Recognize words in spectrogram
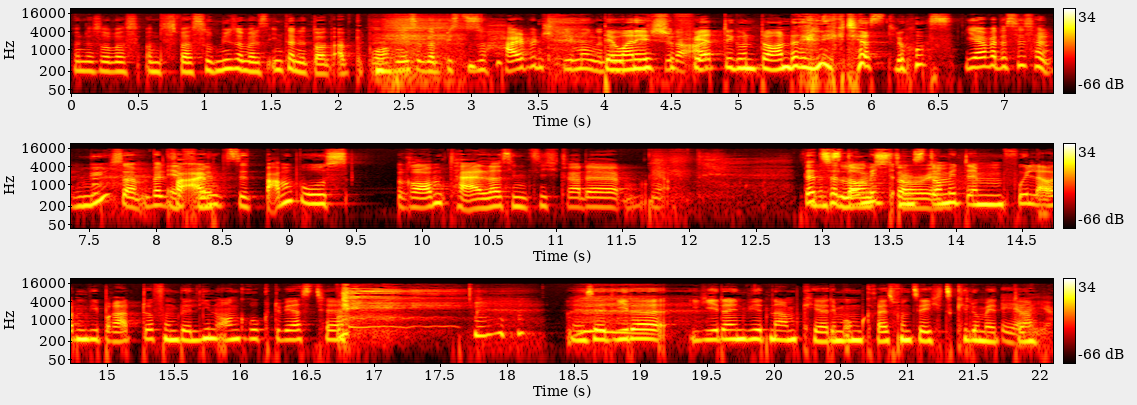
oder sowas und es war so mühsam, weil das Internet dort abgebrochen ist und dann bist du so halb in Stimmung. Und Der eine ist schon wieder ab. fertig und der andere legt erst los. Ja, aber das ist halt mühsam, weil Ja, vor allem diese Bambus-Raumteiler sind nicht gerade, ja. That's a Wenn du long mit, wenn's story. da mit dem voll lauten Vibrator von Berlin angeruckt wärst, hey. dann ist halt jeder, jeder in Vietnam gehört im Umkreis von 60 Kilometer. ja, ja.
